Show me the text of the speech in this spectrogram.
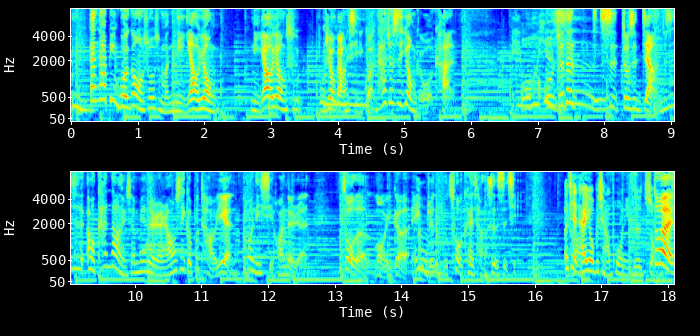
嗯，但他并不会跟我说什么你要用，你要用是不锈钢吸管，他就是用给我看。我我觉得是。就是这样，就是哦，看到你身边的人，然后是一个不讨厌或你喜欢的人，做了某一个哎你觉得不错可以尝试的事情，而且他又不强迫你这种，对，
